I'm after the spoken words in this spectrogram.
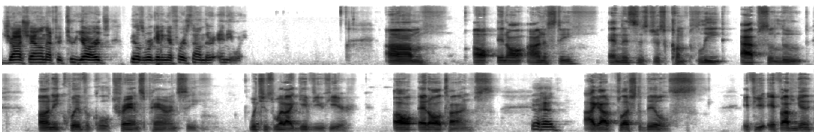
Josh Allen after two yards, Bills were getting a first down there anyway. Um, all, in all honesty, and this is just complete, absolute, unequivocal transparency, which is what I give you here, all at all times. Go ahead. I gotta flush the Bills. If you if I'm gonna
